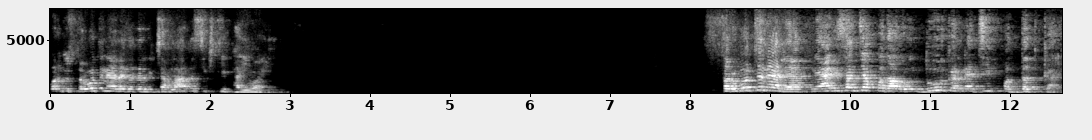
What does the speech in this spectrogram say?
परंतु सर्वोच्च न्यायालयाचा जर विचारला तर सिक्स्टी फाईव्ह आहे. सर्वोच्च न्यायालयात न्यायाधीशांच्या पदावरून दूर करण्याची पद्धत काय?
